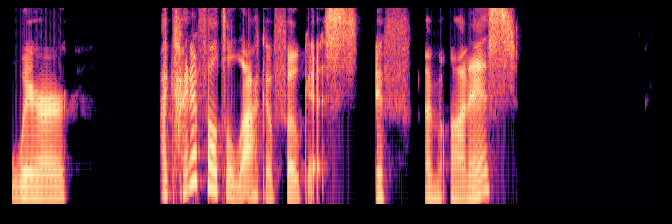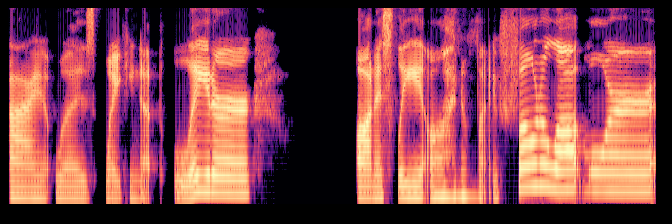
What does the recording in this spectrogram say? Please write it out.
where I kind of felt a lack of focus, if I'm honest. I was waking up later, honestly, on my phone a lot more.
